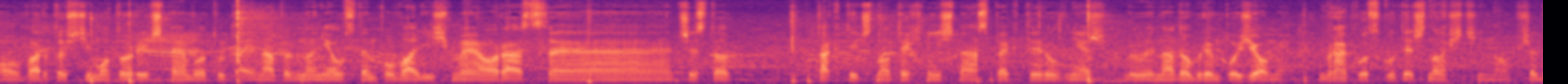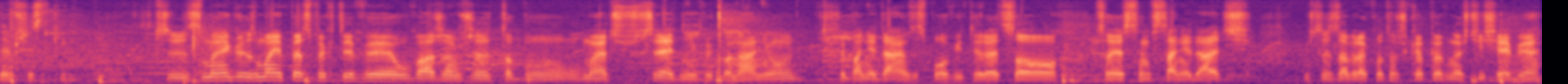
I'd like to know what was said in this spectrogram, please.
o wartości motoryczne, bo tutaj na pewno nie ustępowaliśmy oraz e, czysto taktyczno-techniczne aspekty również były na dobrym poziomie. Brakło skuteczności, no przede wszystkim. Z, mojego, z mojej perspektywy uważam, że to był mecz w średnim wykonaniu. Chyba nie dałem zespołowi tyle, co, co jestem w stanie dać. Myślę, że zabrakło troszkę pewności siebie.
